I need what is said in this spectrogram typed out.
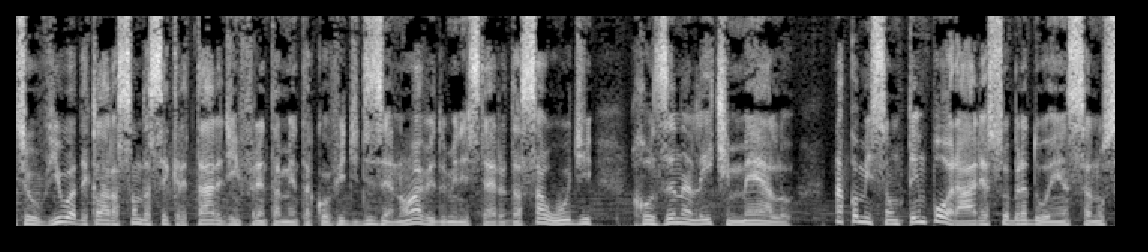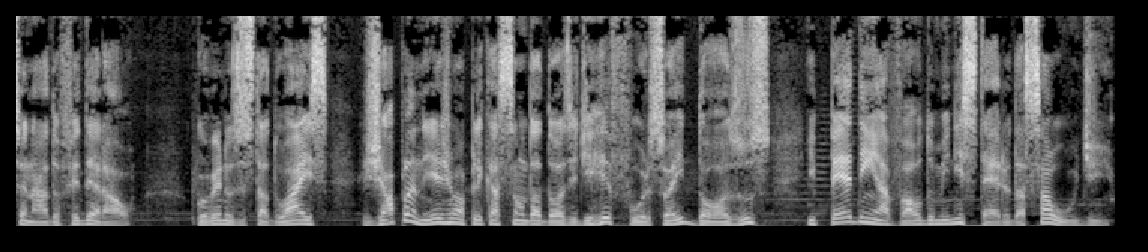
Você ouviu a declaração da secretária de enfrentamento à Covid-19 do Ministério da Saúde, Rosana Leite Melo, na comissão temporária sobre a doença no Senado Federal. Governos estaduais já planejam a aplicação da dose de reforço a idosos e pedem aval do Ministério da Saúde.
